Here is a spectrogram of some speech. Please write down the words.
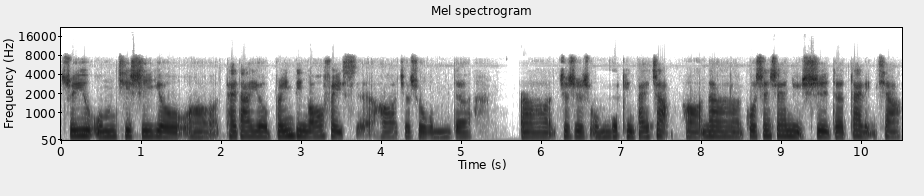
所以我们其实有呃台大有 branding office 哈，就是我们的。呃，就是我们的品牌长啊，那郭珊珊女士的带领下，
